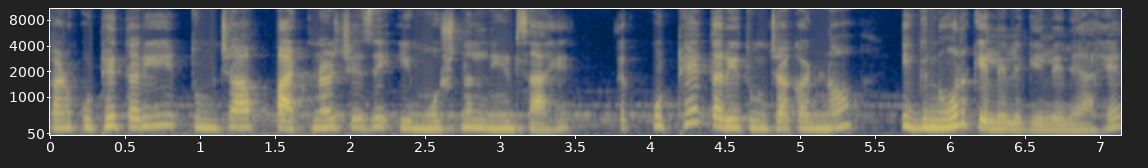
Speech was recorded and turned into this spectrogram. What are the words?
कारण कुठेतरी तुमच्या पार्टनरचे जे इमोशनल नीड्स आहेत ते कुठेतरी तुमच्याकडनं इग्नोर केलेले गेलेले आहेत.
